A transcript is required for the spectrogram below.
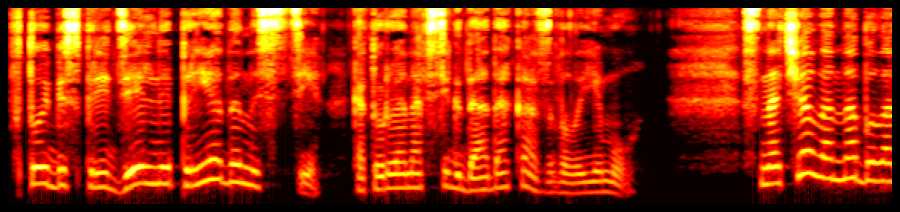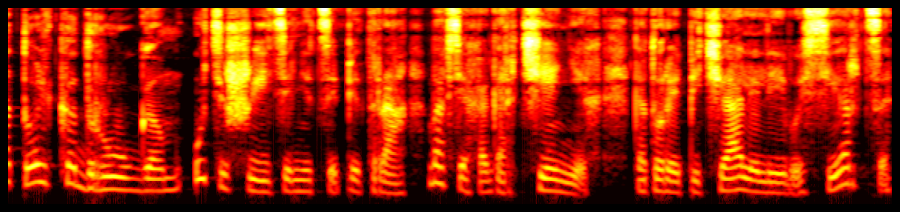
в той беспредельной преданности, которую она всегда доказывала ему. Сначала она была только другом, утешительницей Петра во всех огорчениях, которые печалили его сердце,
